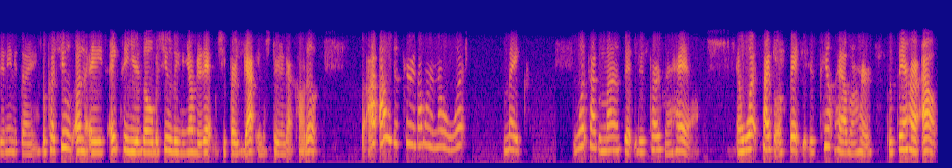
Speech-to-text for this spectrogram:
than anything because she was underage, 18 years old, but she was even younger than that when she first got in the street and got caught up. But I, I was just curious. I want to know what makes, what type of mindset did this person have, and what type of effect did this pimp have on her to send her out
